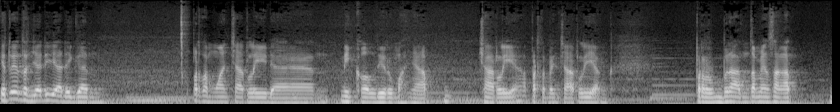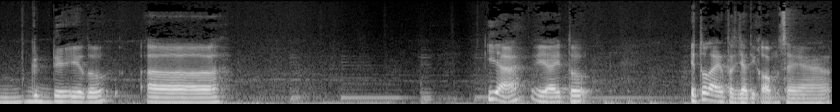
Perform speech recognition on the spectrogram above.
itu yang terjadi di adegan pertemuan Charlie dan Nicole di rumahnya Charlie ya apartemen Charlie yang perberantem yang sangat gede itu. Uh, iya iya itu itulah yang terjadi kalau misalnya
